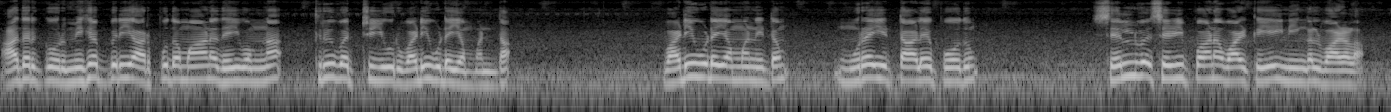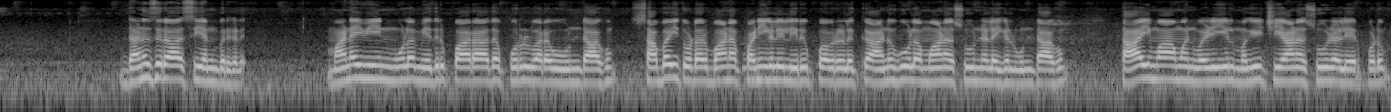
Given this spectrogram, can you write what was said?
அதற்கு ஒரு மிகப்பெரிய அற்புதமான தெய்வம்னா திருவற்றியூர் வடிவுடையம்மன் தான். வடிவுடையம்மனிடம் முறையிட்டாலே போதும். செல்வ செழிப்பான வாழ்க்கையை நீங்கள் வாழலாம். தனுசு ராசி அன்பர்களே மனைவியின் மூலம் எதிர்பாராத பொருள் வரவு உண்டாகும். சபை தொடர்பான பணிகளில் இருப்பவர்களுக்கு அனுகூலமான சூழ்நிலைகள் உண்டாகும். தாய்மாமன் வழியில் மகிழ்ச்சியான சூழல் ஏற்படும்.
